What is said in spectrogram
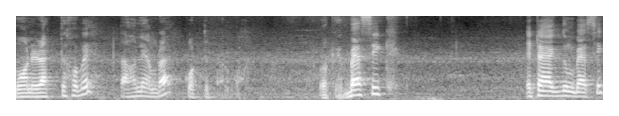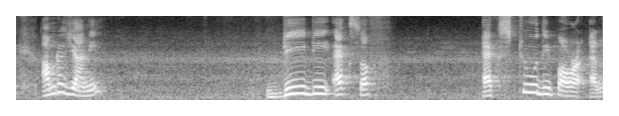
মনে রাখতে হবে, তাহলে আমরা করতে পারব। ওকে বেসিক এটা একদম বেসিক আমরা জানি d d x of x to the power n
